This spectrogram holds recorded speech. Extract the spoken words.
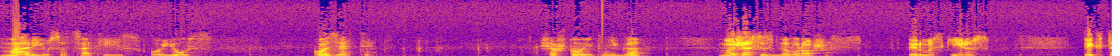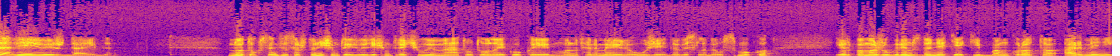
Marijus atsakė jis, o jūs? Kozetė. Šeštoji knyga, Mažasis Gavrošas. Pirmas skyrius, Pikta vėjo išdaiga. Nuo 1823 metų tuo laiku, kai Monfermeilio užėga vis labiau smuko, ir pamažu grimzdo ne tiek į bankroto armenį,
